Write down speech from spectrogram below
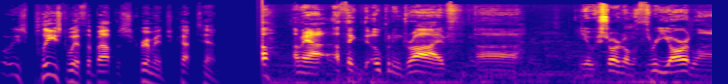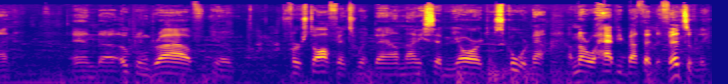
what he's pleased with about the scrimmage, cut ten. I mean, I, I think the opening drive, uh, you know, we started on the three yard line, and uh, opening drive, you know, first offense went down 97 yards and scored. Now, I'm not real happy about that defensively,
